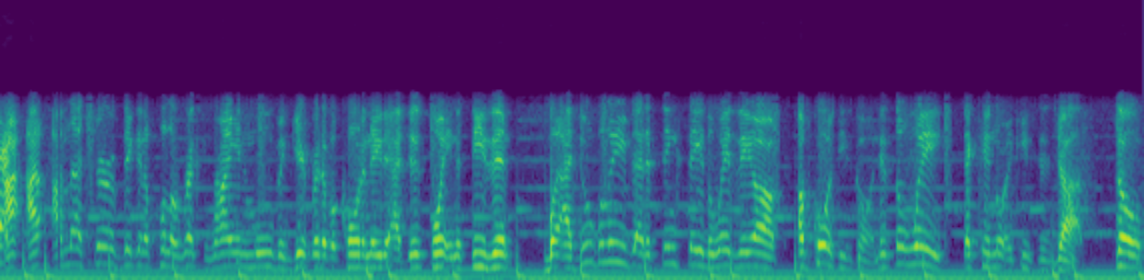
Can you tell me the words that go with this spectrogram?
I, I I'm not sure if they're gonna pull a Rex Ryan move and get rid of a coordinator at this point in the season. But I do believe that if things stay the way they are, of course he's gone. There's no way that Ken Norton keeps his job. So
